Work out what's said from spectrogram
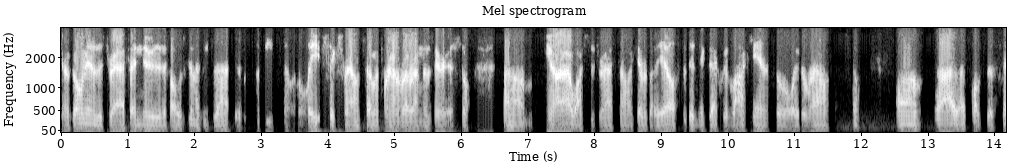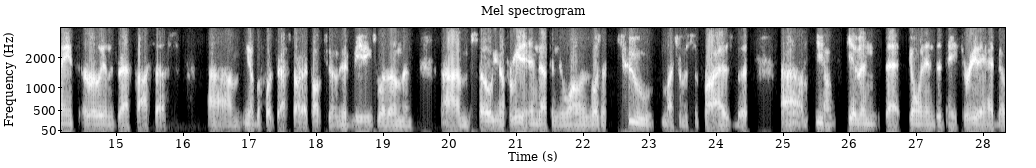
you know, going into the draft, I knew that if I was going to be drafted, it would be you know, the late sixth round, seventh round, right around those areas. So, um, you know, I watched the draft kind of like everybody else, but didn't exactly lock in until the later round. Um, I, I talked to the Saints early in the draft process. Um, you know, before draft started, I talked to them, had meetings with them, and um, so you know, for me to end up in New Orleans wasn't too much of a surprise. But um, you know, given that going into day three they had no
